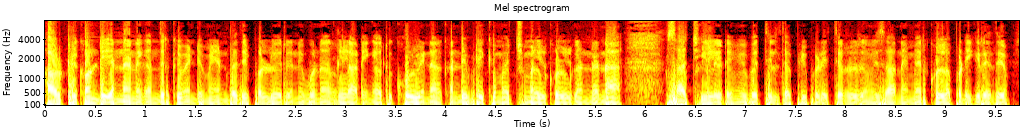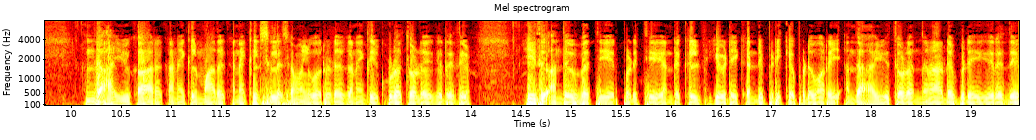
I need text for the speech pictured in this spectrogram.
அவற்றை கொண்டு என்ன நிகழ்ந்திருக்க வேண்டும் என்பதை பல்வேறு நிபுணர்கள் அடங்கிய ஒரு குழுவினர் கண்டுபிடிக்க முயற்சி மேற்கொள்கின்றனர் சாட்சிகளிடம் விபத்தில் தப்பி பிடித்தவரிடம் விசாரணை மேற்கொள்ளப்படுகிறது. இந்த ஆய்வு கார கணக்கில் மாத கணக்கில் சில சமையல் வருட கணக்கில் கூட தொடர்கிறது. இது அந்த விபத்தை ஏற்படுத்தியது என்ற கேள்விக்கு விடை கண்டுபிடிக்கப்படும் வரை அந்த ஆய்வு தொடர்ந்து நடைபெறுகிறது.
